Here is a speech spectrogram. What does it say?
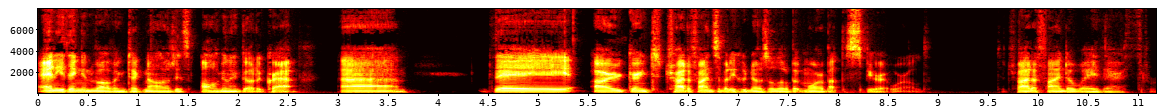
anything involving technology, it's all going to go to crap. Um, they are going to try to find somebody who knows a little bit more about the spirit world to try to find a way there through.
